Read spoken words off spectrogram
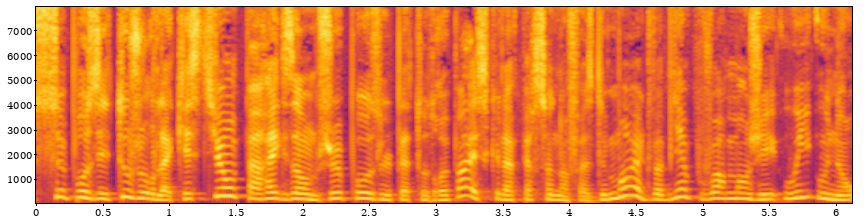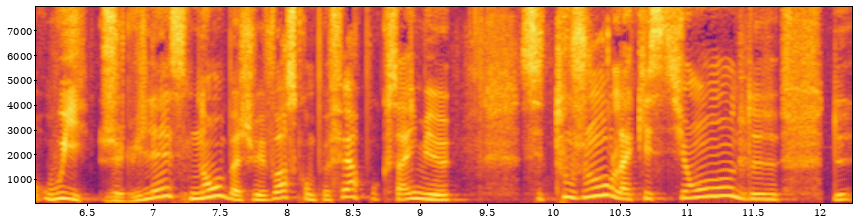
se poser toujours la question, par exemple, je pose le plateau de repas, est-ce que la personne en face de moi, elle va bien pouvoir manger Oui ou non? Oui, je lui laisse. Non, bah, je vais voir ce qu'on peut faire pour que ça aille mieux. C'est toujours la question de, de,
